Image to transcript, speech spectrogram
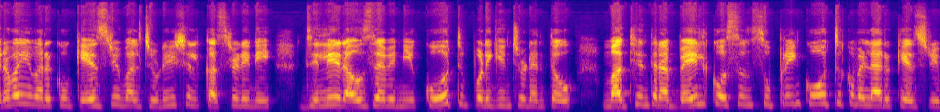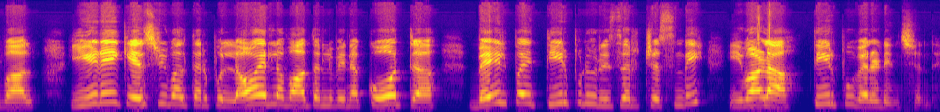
ఇరవై వరకు కేజ్రీవాల్ జుడిషియల్ కస్టడీని ఢిల్లీ రౌజ్ అవెన్యూ కోర్టు పొడిగించడంతో మధ్యంతర బెయిల్ కోసం సుప్రీం కోర్టుకు వెళ్ళారు కేజ్రీవాల్. ఈడే కేజ్రీవాల్ తరపు లాయర్ల వాదనలు విన్న కోర్టు బెయిల్ పై తీర్పును రిజర్వ్ చేసింది. ఇవాళ తీర్పు వెల్లడించింది.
